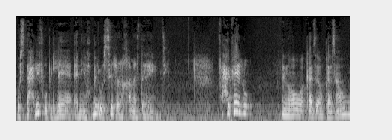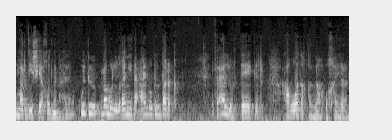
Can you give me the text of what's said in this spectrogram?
واستحلفوا بالله أن يخبروا سر الخمس دراهم دي. فحكى له إن هو كذا وكذا ومرضيش ياخد منها. والرجل الغني دعاله بالبركة. فقال له التاجر عوضك الله خيرا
